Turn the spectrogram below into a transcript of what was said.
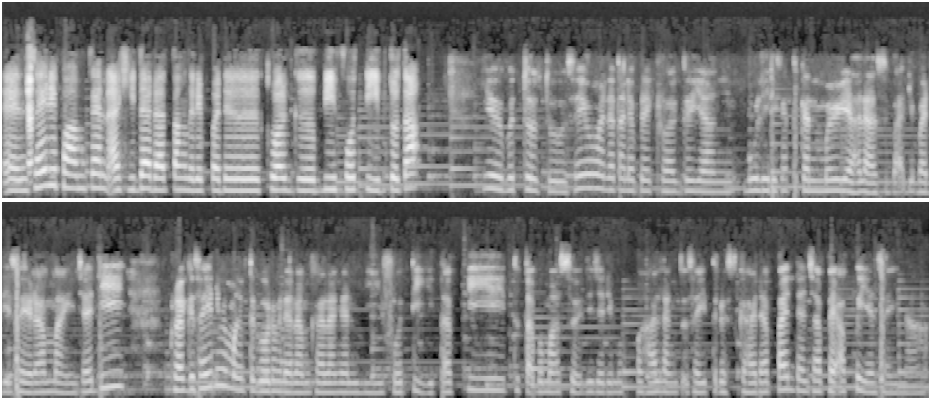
And saya difahamkan Akida datang daripada keluarga B40, betul tak? Ya betul tu. Saya memang datang daripada keluarga yang boleh dikatakan meriah lah sebab adik-adik saya ramai. Jadi keluarga saya ni memang tergolong dalam kalangan B40 tapi itu tak bermaksud dia jadi penghalang untuk saya terus ke hadapan dan capai apa yang saya nak.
